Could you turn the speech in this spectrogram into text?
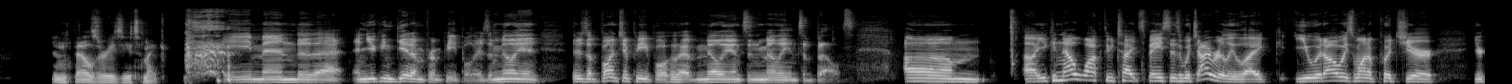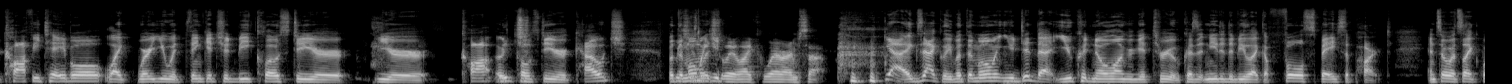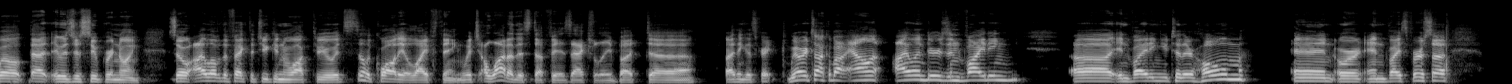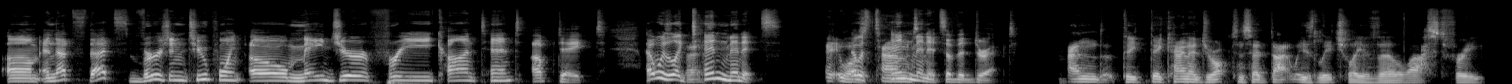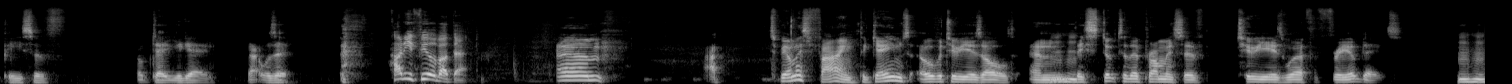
And bells are easier to make. Amen to that. And you can get them from people. There's a million. There's a bunch of people who have millions and millions of bells. Um, uh, you can now walk through tight spaces, which I really like. You would always want to put your your coffee table like where you would think it should be, close to your your co- Which close to your couch. But the moment you like where I'm sat. yeah, exactly. But the moment you did that, you could no longer get through because it needed to be like a full space apart. And so it's like, well, that it was just super annoying. So I love the fact that you can walk through. It's still a quality of life thing, which a lot of this stuff is actually, but uh, I think it's great. We already talked about Islanders inviting uh, inviting you to their home, and or and vice versa. Um, and that's that's version 2.0 major free content update. That was like Right. 10 minutes. it was, That was 10 and, minutes of the direct. and they they kind of dropped and said that was literally the last free piece of update you're getting. That was it. How do you feel about that? Um, I, to be honest, fine. The game's over two years old, and Mhm. they stuck to their promise of two years worth of free updates. Mm-hmm.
